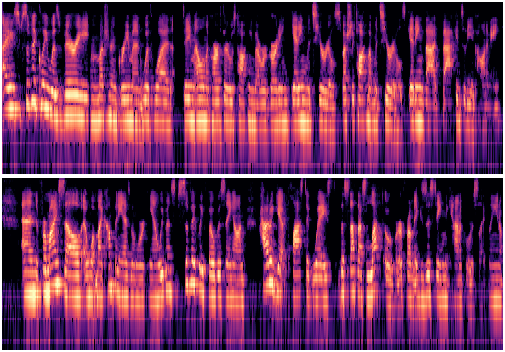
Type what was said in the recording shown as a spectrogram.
I specifically was very much in agreement with what Dame Ellen MacArthur was talking about regarding getting materials, especially talking about materials, getting that back into the economy. And for myself and what my company has been working on, we've been specifically focusing on how to get plastic waste, the stuff that's left over from existing mechanical recycling. You know,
